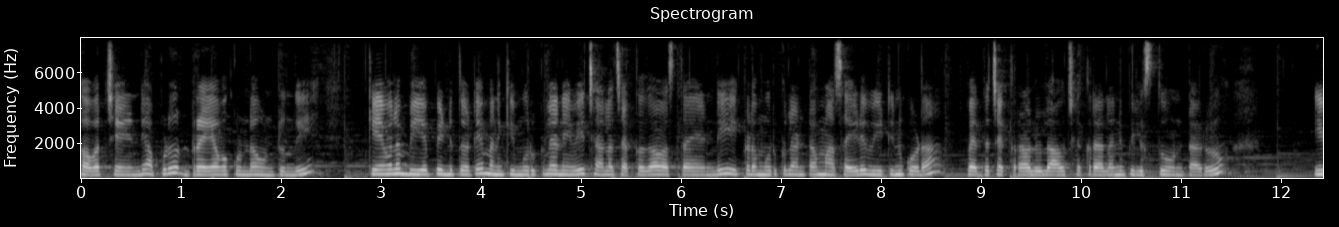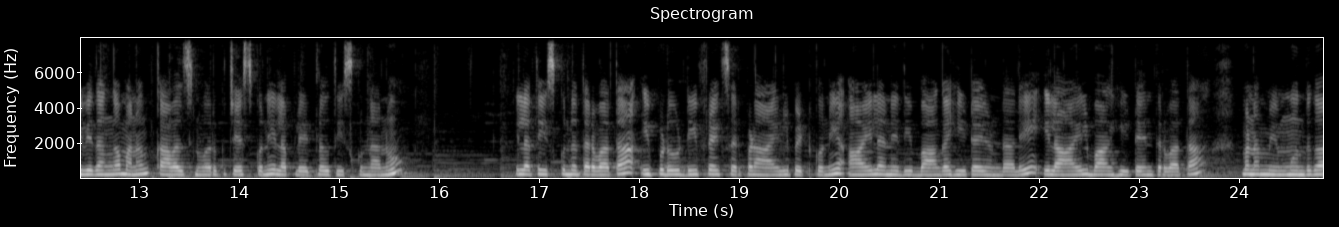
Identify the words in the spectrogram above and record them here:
కవర్ చేయండి. అప్పుడు డ్రై అవ్వకుండా ఉంటుంది. కేవలం బియ్య పిండితోటే మనకి మురుకులు అనేవి చాలా చక్కగా వస్తాయండి. ఇక్కడ మురుకులు అంటాం మా సైడ్ వీటిని కూడా పెద్ద చక్రాలు లావు చక్రాలని పిలుస్తూ ఉంటారు. ఈ విధంగా మనం కావాల్సిన వరకు చేసుకొని ఇలా ప్లేట్లోకి తీసుకున్నాను. ఇలా తీసుకున్న తర్వాత ఇప్పుడు డీప్ ఫ్రైకి సరిపడా ఆయిల్ పెట్టుకొని ఆయిల్ అనేది బాగా హీట్ అయి ఉండాలి. ఇలా ఆయిల్ బాగా హీట్ అయిన తర్వాత మనం ముందుగా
